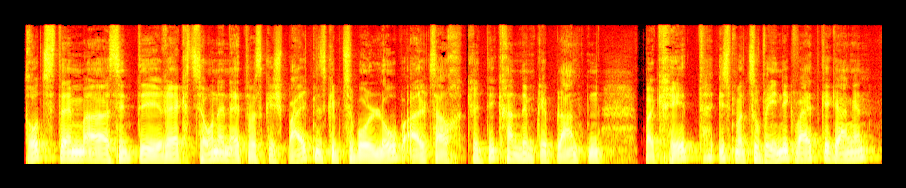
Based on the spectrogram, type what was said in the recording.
Trotzdem äh, sind die Reaktionen etwas gespalten. Es gibt sowohl Lob als auch Kritik an dem geplanten Paket. Ist man zu wenig weit gegangen?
